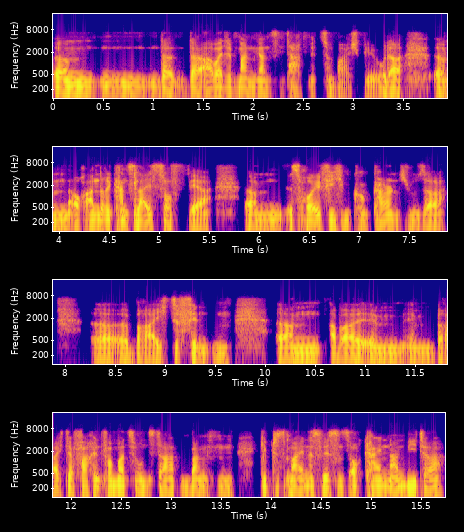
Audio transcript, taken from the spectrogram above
ähm, da, da arbeitet man den ganzen Tag mit zum Beispiel. Oder ähm, auch andere Kanzleisoftware ähm, ist häufig im Concurrent-User-Bereich äh, zu finden. Ähm, aber im, im Bereich der Fachinformationsdatenbanken gibt es meines Wissens auch keinen Anbieter,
